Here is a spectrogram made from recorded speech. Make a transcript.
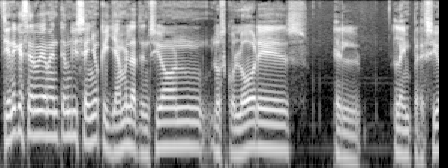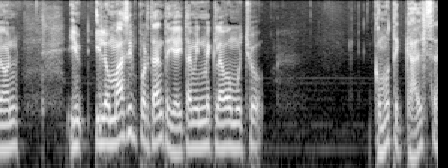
tiene que ser obviamente un diseño que llame la atención, los colores, el, la impresión. Y, y lo más importante, y ahí también me clavo mucho, ¿cómo te calza?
